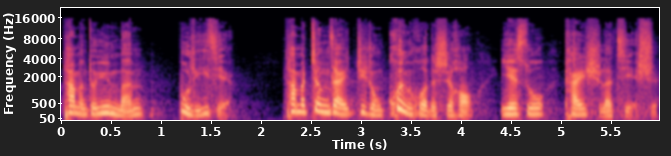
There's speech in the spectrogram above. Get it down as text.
他们对于门不理解。他们正在这种困惑的时候，耶稣开始了解释。”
